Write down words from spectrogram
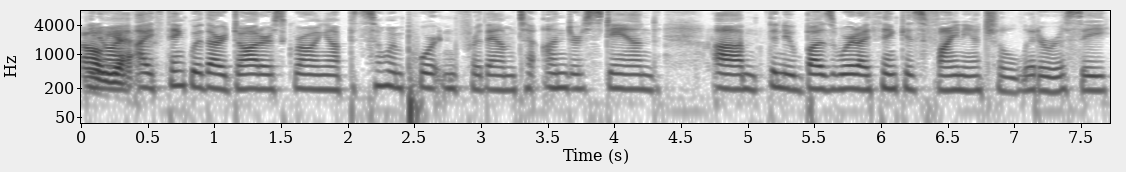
You oh, know, yes. I, I, think with our daughters growing up, it's so important for them to understand um, the new buzzword. I think is financial literacy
